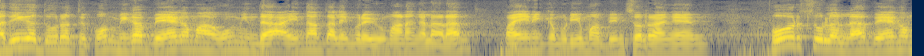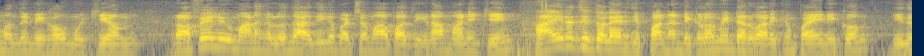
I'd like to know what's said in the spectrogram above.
அதிக தூரத்துக்கும் மிக வேகமாகவும் இந்த ஐந்தாம் தலைமுறை விமானங்களால் பயணிக்க முடியும் அப்படின்னு சொல்கிறாங்க போர் சூழலில் வேகம் வந்து மிகவும் முக்கியம். ரஃபேல் விமானங்கள் வந்து அதிகபட்சமாக பார்த்தீங்கன்னா மணிக்கு ஆயிரத்தி தொள்ளாயிரத்தி பன்னெண்டு கிலோமீட்டர் வரைக்கும் பயணிக்கும். இது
